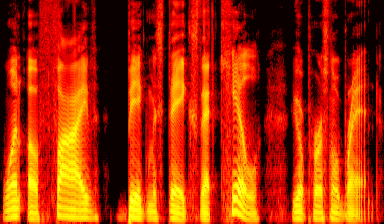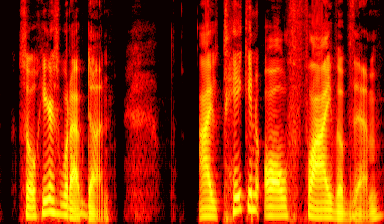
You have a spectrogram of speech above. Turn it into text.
one of five big mistakes that kill your personal brand. So here's what i've done. I've taken all five of them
